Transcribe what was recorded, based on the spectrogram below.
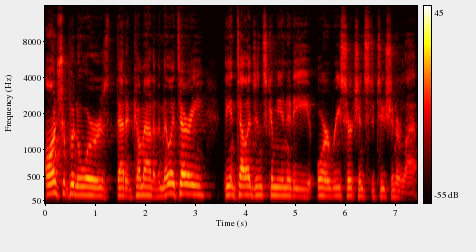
entrepreneurs that had come out of the military, the intelligence community, or research institution or lab.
